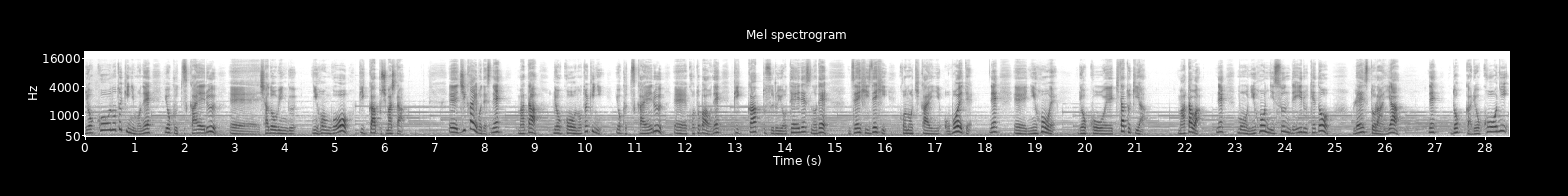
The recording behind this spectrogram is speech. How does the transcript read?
旅行の時にもね、よく使える、えーシャドーウィング、日本語をピックアップしました。え次回もですね、また旅行の時によく使える、えー言葉をね、ピックアップする予定ですので、ぜひぜひこの機会に覚えて、ね、えー日本へ旅行へ来た時や、またはね、もう日本に住んでいるけど、レストランや、ね、どっか旅行に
